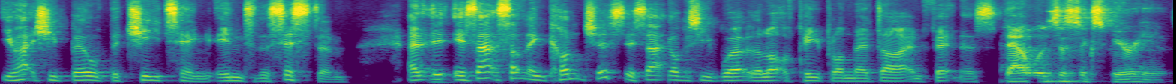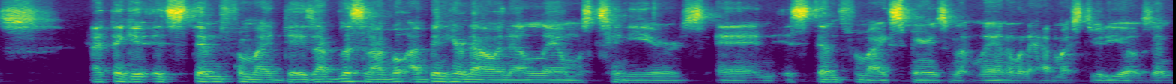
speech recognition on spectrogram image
you actually build the cheating into the system. And is that something conscious? Is that obviously you've worked with a lot of people on their diet and fitness? That was just experience. I think it, it stems from my days. I've listened. I've, I've been here now in LA almost ten years, and it stems from my experience in Atlanta when I had my studios, and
